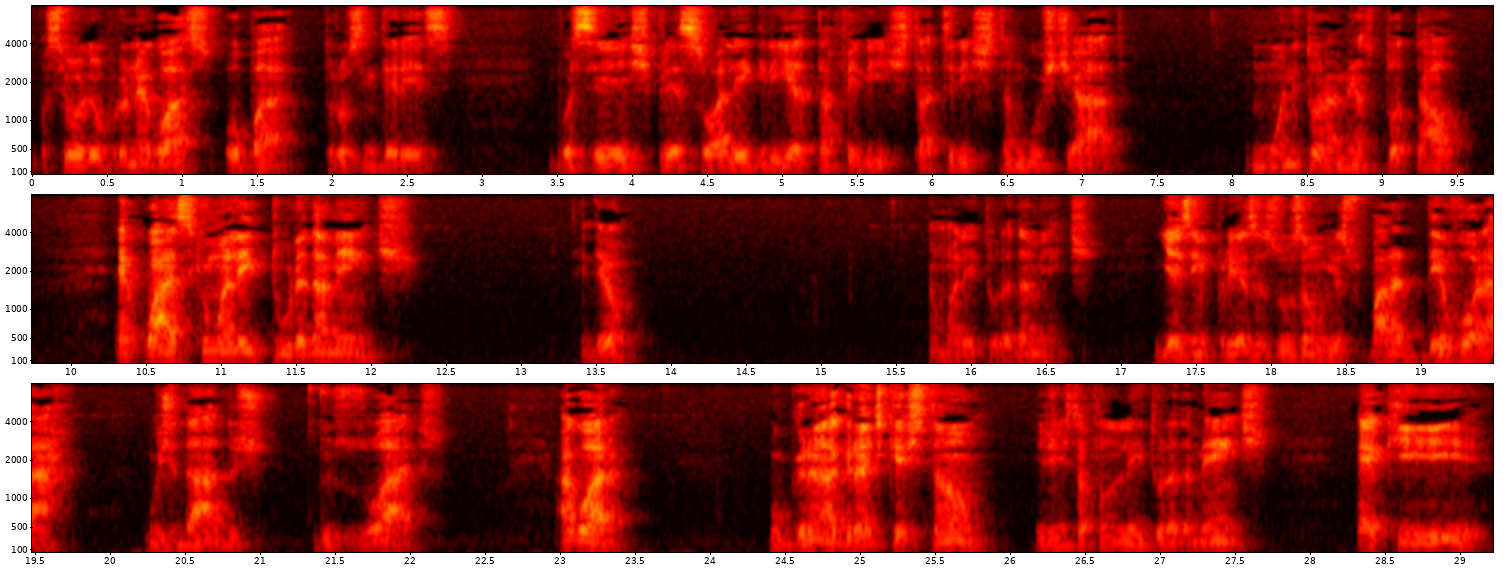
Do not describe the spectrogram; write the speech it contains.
Você olhou para o negócio, opa, trouxe interesse. Você expressou alegria, está feliz, está triste, está angustiado. Um monitoramento total é quase que uma leitura da mente. Entendeu? É uma leitura da mente. E as empresas usam isso para devorar os dados dos usuários. Agora, o, a grande questão, e a gente está falando de leitura da mente, é que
